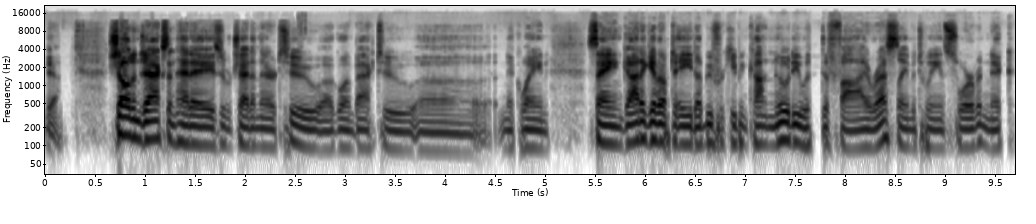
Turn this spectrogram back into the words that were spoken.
Yeah. Sheldon Jackson had a super chat in there too, uh, going back to uh, Nick Wayne, saying, Got to give it up to AEW for keeping continuity with Defy Wrestling between Swerve and Nick,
